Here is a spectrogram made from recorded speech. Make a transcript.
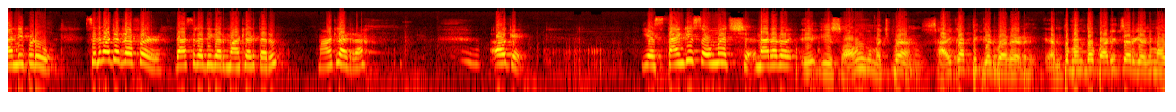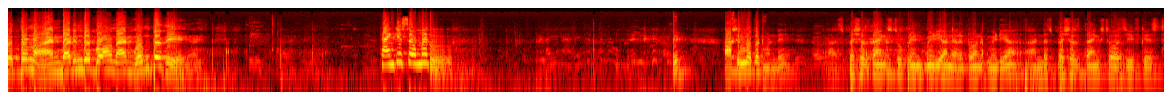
and ఇప్పుడు సినిమాటోగ్రాఫర్ దాసరథి గారు మాట్లాడతారు. మాట్లాడరా? Okay yes thank you so much Nara Rohit ఈ సాంగ్ మర్చిపోయాను. సాయి కార్తిక్ గడి పాడాడు. ఎంతమందితో పాడించారు కానీ మా వస్తున్నాం ఆయన పాడిందే బాగుంది. ఆయన గొంతది. థ్యాంక్ యూ సో మచ్ ఆ సినిమాతో అండి. Special thanks to print media and electronic media and special thanks to our chief guest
